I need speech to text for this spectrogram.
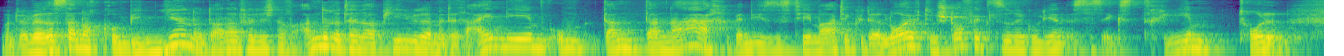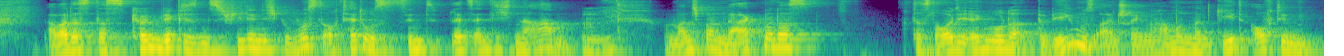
Und wenn wir das dann noch kombinieren und dann natürlich noch andere Therapien wieder mit reinnehmen, um dann danach, wenn die Systematik wieder läuft, den Stoffwechsel zu regulieren, ist das extrem toll. Aber das, das können wirklich, sind sich viele nicht bewusst. Auch Tattoos sind letztendlich Narben. Mhm. Und manchmal merkt man das, dass Leute irgendwo eine Bewegungseinschränkung haben und man geht auf den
